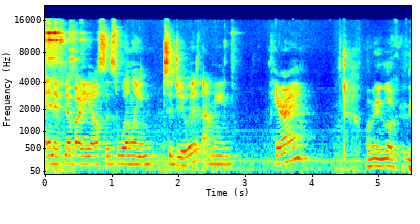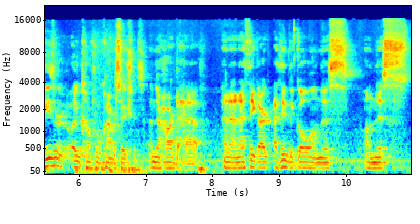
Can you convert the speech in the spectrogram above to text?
And if nobody else is willing to do it, I mean, here I am. I mean, look, these are uncomfortable conversations, and they're hard to have. And, and I think our, I think the goal on this on this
